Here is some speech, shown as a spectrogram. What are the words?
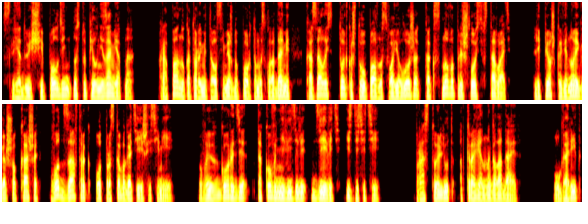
Следующий полдень наступил незаметно. Рапану, который метался между портом и складами, казалось, только что упал на свое ложе, как снова пришлось вставать. Лепешка, вино и горшок каши — вот завтрак отпрыска богатейшей семьи. В их городе такого не видели девять из десяти. Простой люд откровенно голодает. Угорит,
